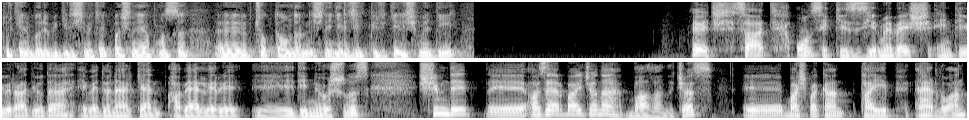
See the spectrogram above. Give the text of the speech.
Türkiye'nin böyle bir girişimi tek başına yapması e, çok da onların işine gelecek bir gelişme değil. Evet saat 18.25 NTV Radyo'da eve dönerken haberleri e, dinliyorsunuz. Şimdi e, Azerbaycan'a bağlanacağız. E, Başbakan Tayyip Erdoğan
